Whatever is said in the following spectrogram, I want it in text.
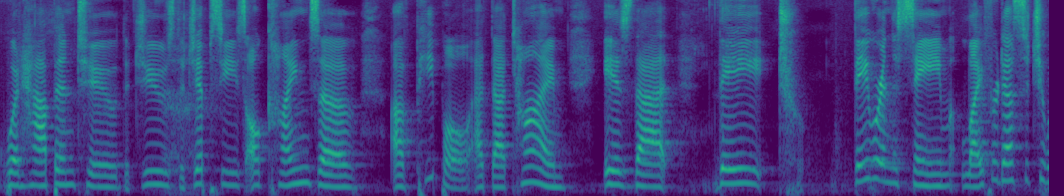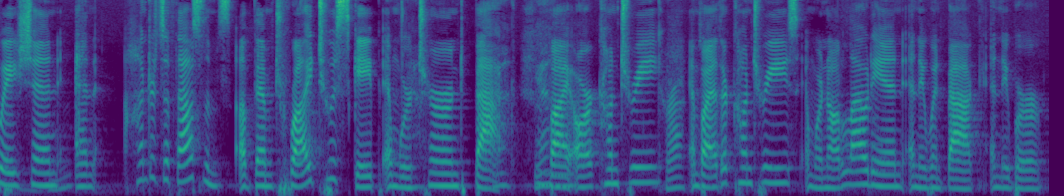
what happened to the Jews, the Gypsies, all kinds of of people at that time is that they tr- they were in the same life or death situation, mm-hmm. and hundreds of thousands of them tried to escape and were turned back by mm-hmm. our country and by other countries, and were not allowed in, and they went back and they were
